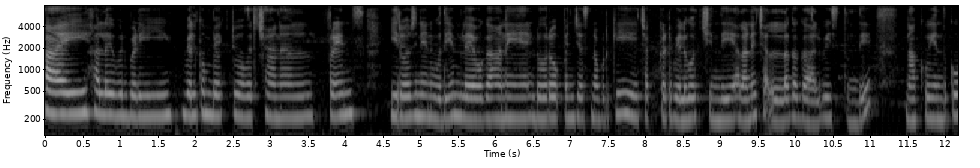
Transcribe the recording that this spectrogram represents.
Hi hello everybody. Welcome back to our channel. Friends ఈరోజు నేను ఉదయం లేవగానే డోర్ ఓపెన్ చేసినప్పటికీ చక్కటి వెలుగు వచ్చింది అలానే చల్లగా గాలి వీస్తుంది. నాకు ఎందుకో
